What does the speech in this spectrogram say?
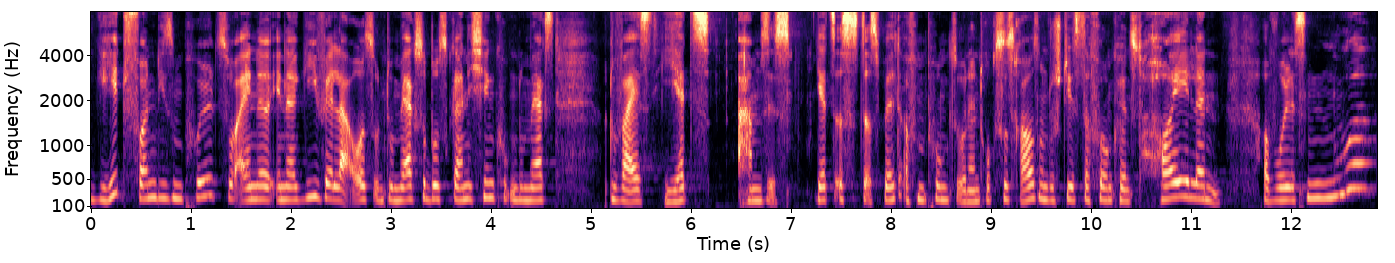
geht von diesem Pult so eine Energiewelle aus und du merkst, du musst gar nicht hingucken, du merkst, du weißt, jetzt haben sie es. Jetzt ist das Bild auf dem Punkt so und dann druckst du es raus und du stehst davor und kannst heulen, obwohl es nur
